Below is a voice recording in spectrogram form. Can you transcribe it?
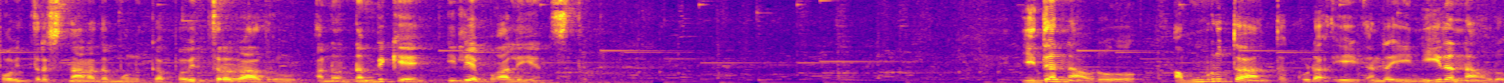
ಪವಿತ್ರ ಸ್ನಾನದ ಮೂಲಕ ಪವಿತ್ರರಾದರು ಅನ್ನೋ ನಂಬಿಕೆ ಇಲ್ಲಿಯ ಬಾಲಿ ಅನಿಸ್ತು ಇದನ್ನು ಅವರು ಅಮೃತ ಅಂತ ಕೂಡ ಈ, ಅಂದರೆ ಈ ನೀರನ್ನು ಅವರು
